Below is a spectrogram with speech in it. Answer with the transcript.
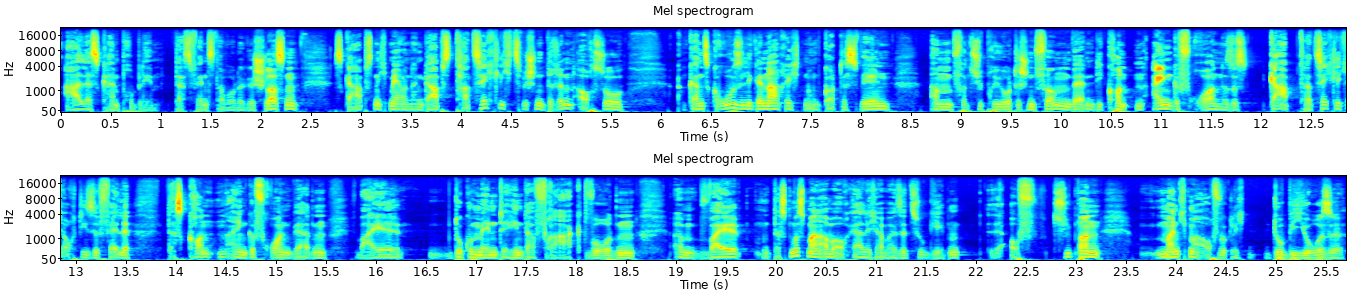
Alles kein Problem. Das Fenster wurde geschlossen. Es gab es nicht mehr. Und dann gab es tatsächlich zwischendrin auch so ganz gruselige Nachrichten, um Gottes Willen. Ähm, von zypriotischen Firmen werden die Konten eingefroren. Also es gab tatsächlich auch diese Fälle, dass Konten eingefroren werden, weil Dokumente hinterfragt wurden, ähm, weil, das muss man aber auch ehrlicherweise zugeben, auf Zypern manchmal auch wirklich dubiose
